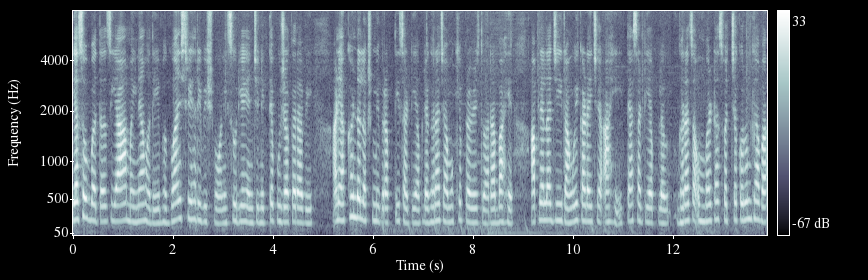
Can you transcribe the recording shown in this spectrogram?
यासोबतच या महिन्यामध्ये भगवान श्रीहरी विष्णू आणि सूर्य यांची नित्यपूजा करावी. आणि अखंड लक्ष्मी प्राप्तीसाठी आपल्या घराच्या मुख्य प्रवेशद्वाराबाहेर आपल्याला जी रांगोळी काढायची आहे त्यासाठी आपलं घराचा उंबरठा स्वच्छ करून घ्यावा.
